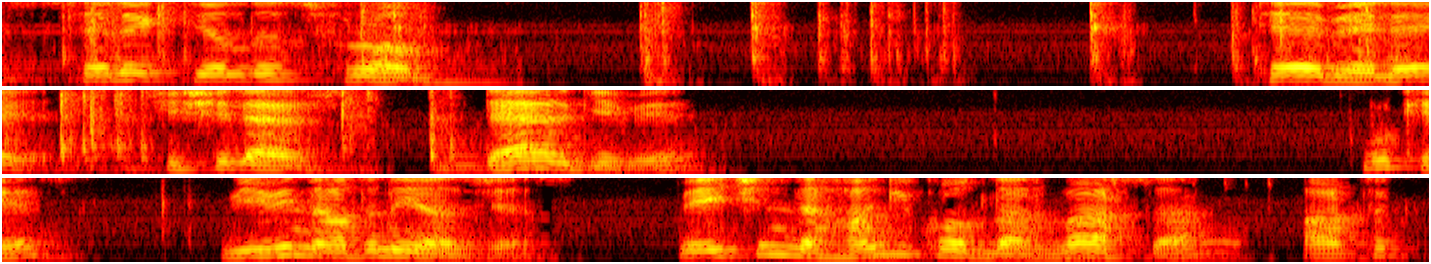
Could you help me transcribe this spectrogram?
select yıldız from tbl kişiler der gibi bu kez Viv'in adını yazacağız. Ve içinde hangi kodlar varsa artık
